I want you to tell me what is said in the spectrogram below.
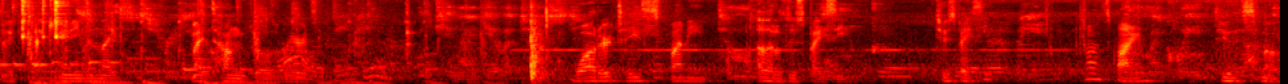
I, I can't even like. My tongue feels weird. Water tastes funny. A little too spicy. Too spicy? No, it's fine. Through the smoke.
